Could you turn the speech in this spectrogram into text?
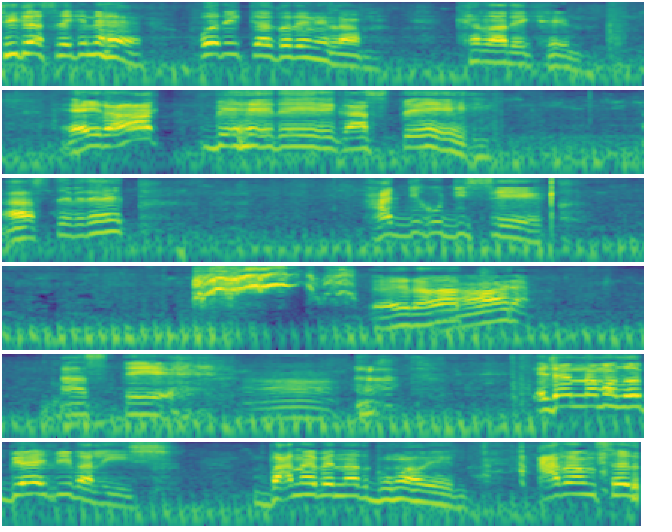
ঠিক আছে কিনা পরীক্ষা করে নিলাম। খেলা দেখেন। এই রাখ বেরেক আসতে। আসতে বেরেক হাড্ডি গুডি চেক এই রাখ। আসতে। এটার নাম হলো বিআইপি বালিশ। বানাবেন আর ঘুমাবেন। আরামসে।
